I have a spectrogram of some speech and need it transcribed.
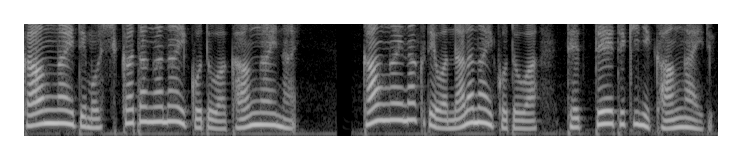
考えても仕方がないことは考えない。考えなくてはならないことは徹底的に考える。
